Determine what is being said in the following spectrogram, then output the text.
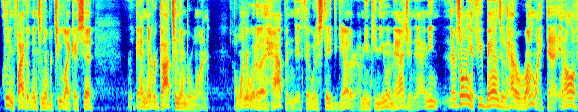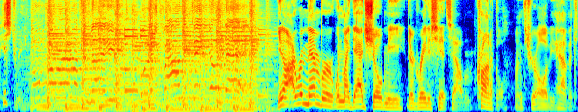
including five that went to number two, like I said. The band never got to number one. I wonder what would have happened if they would have stayed together. I mean, can you imagine? I mean, there's only a few bands that have had a run like that in all of history. You know, I remember when my dad showed me their greatest hits album, Chronicle. I'm sure all of you have it.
